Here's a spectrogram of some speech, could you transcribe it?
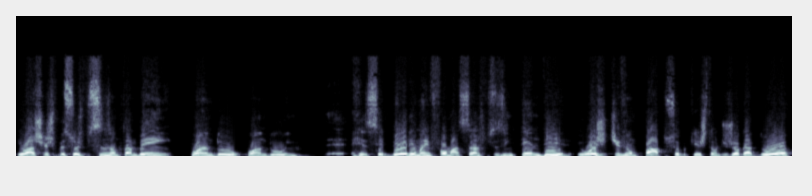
eu acho que as pessoas precisam também, quando, quando eh, receberem uma informação, elas precisam entender. Eu hoje tive um papo sobre questão de jogador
